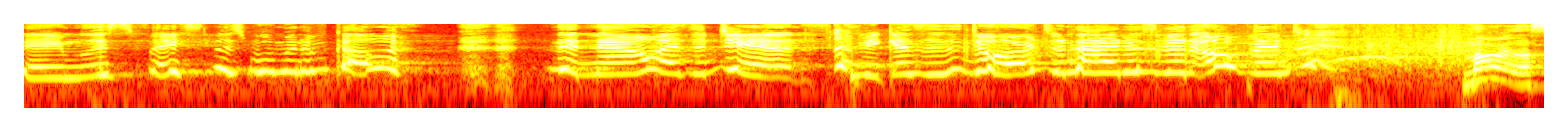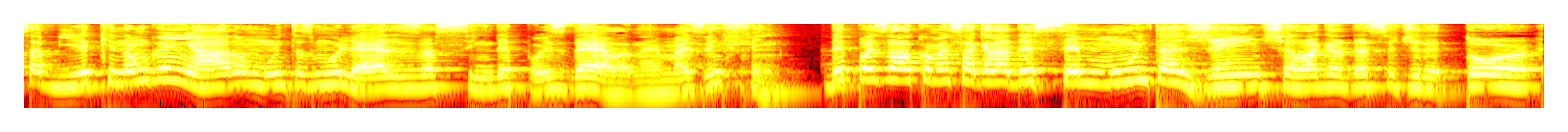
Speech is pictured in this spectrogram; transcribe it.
nameless, faceless woman of color that now has a chance because this door tonight has been opened. Mal ela sabia que não ganharam muitas mulheres assim depois dela, né? Mas enfim. Depois ela começa a agradecer muita gente. Ela agradece o diretor,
